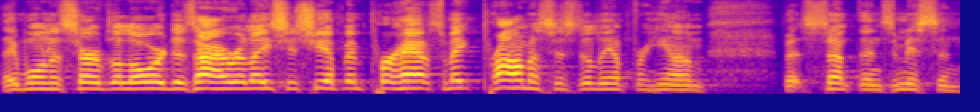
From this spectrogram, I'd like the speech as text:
They want to serve the Lord, desire relationship, and perhaps make promises to live for Him, but something's missing.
